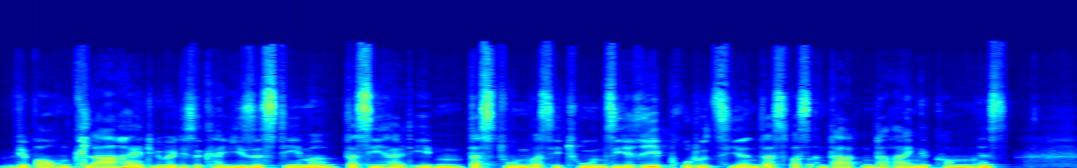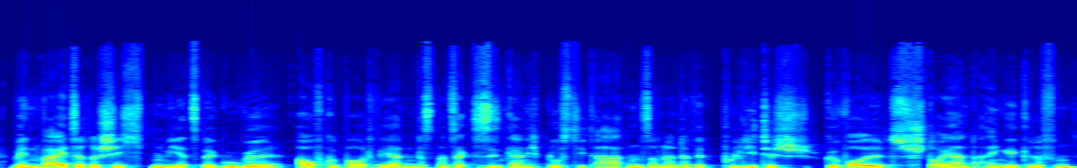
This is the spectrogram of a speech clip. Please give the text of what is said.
wir brauchen Klarheit über diese KI-Systeme, dass sie halt eben das tun, was sie tun. Sie reproduzieren das, was an Daten da reingekommen ist. Wenn weitere Schichten, wie jetzt bei Google, aufgebaut werden, dass man sagt, das sind gar nicht bloß die Daten, sondern da wird politisch gewollt, steuernd eingegriffen,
